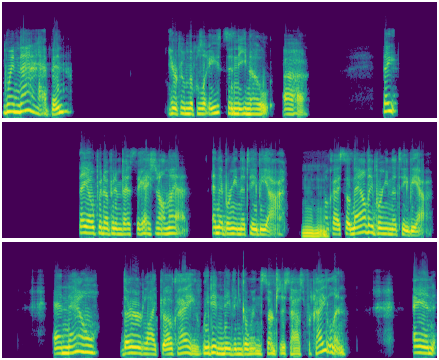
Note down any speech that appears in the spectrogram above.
when that happened, here come the police, and you know, uh, they they open up an investigation on that, and they bring in the TBI. Mm-hmm. Okay, so now they bring in the TBI, and now they're like, okay, we didn't even go in and search this house for Kaitlyn, and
